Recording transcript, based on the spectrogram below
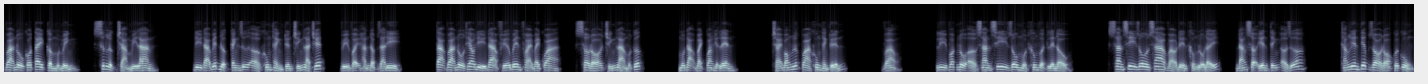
vạ nổ có tay cầm một mình, sức lực trả Milan. Đi đã biết được canh giữ ở khung thành tuyến chính là chết, vì vậy hắn đập ra đi. Tạ vạ nổ theo đi đạ phía bên phải bay qua, sau đó chính là một cước. Một đạo bạch quang hiện lên. Trái bóng lướt qua khung thành tuyến. Vào. Livorno ở San Siro một không vượt lên đầu. San Siro xa vào đến khổng lồ đấy, đáng sợ yên tĩnh ở giữa. Thắng liên tiếp do đó cuối cùng.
